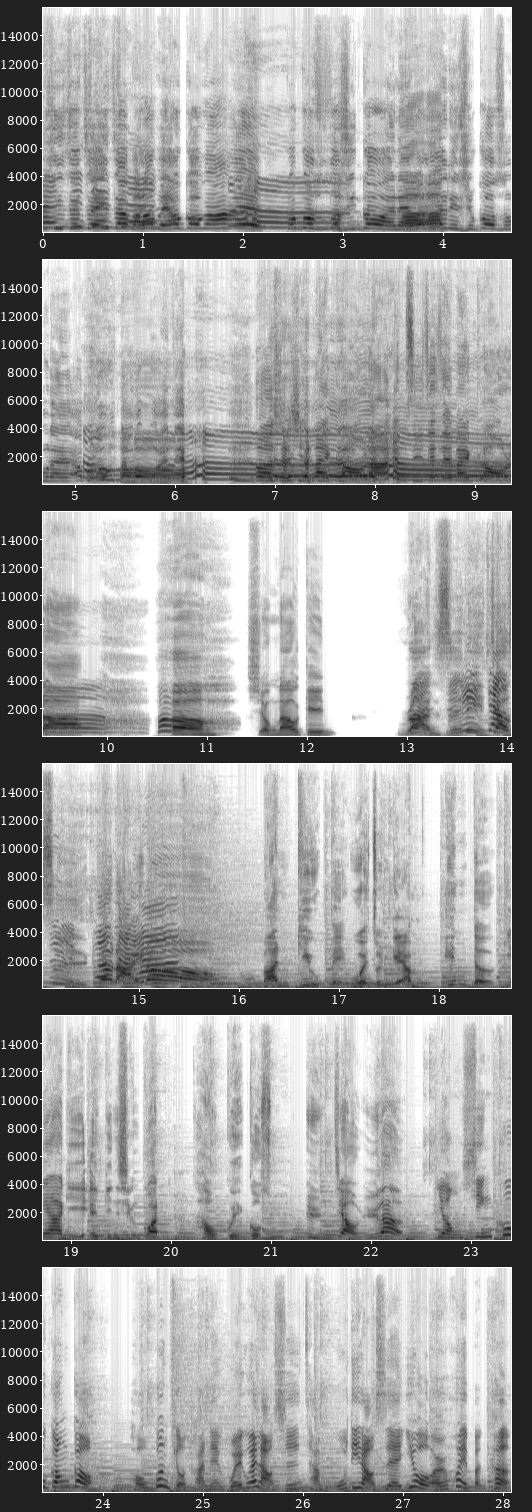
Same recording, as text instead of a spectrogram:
MC 姐姐，你怎嘛拢袂晓讲啊？讲故事做辛苦的咧，我一直想故事咧，啊，无拢头都坏掉。啊，小雪卖考啦，MC 姐姐卖考啦。啊，上脑筋。软实力教室哥来咯！挽救父母的尊严，引导囝儿的人生观，透过故事寓教于乐，用心苦广告，好棍球团的伟伟老师参无敌老师的幼儿绘本课。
